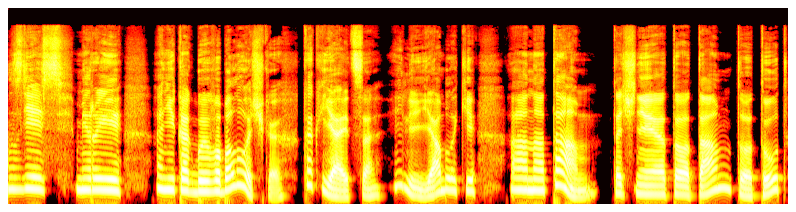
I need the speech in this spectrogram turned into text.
Здесь миры, они как бы в оболочках, как яйца или яблоки, а она там, точнее, то там, то тут,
